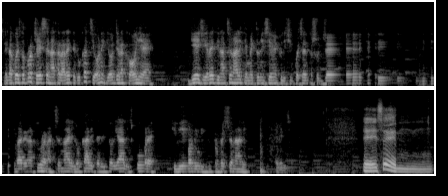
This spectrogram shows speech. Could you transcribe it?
E da questo processo è nata la rete educazione che oggi raccoglie 10 reti nazionali che mettono insieme più di 500 soggetti di varia natura, nazionali, locali, territoriali, scuole, civili, ordini professionali e via dicendo. E se mh,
